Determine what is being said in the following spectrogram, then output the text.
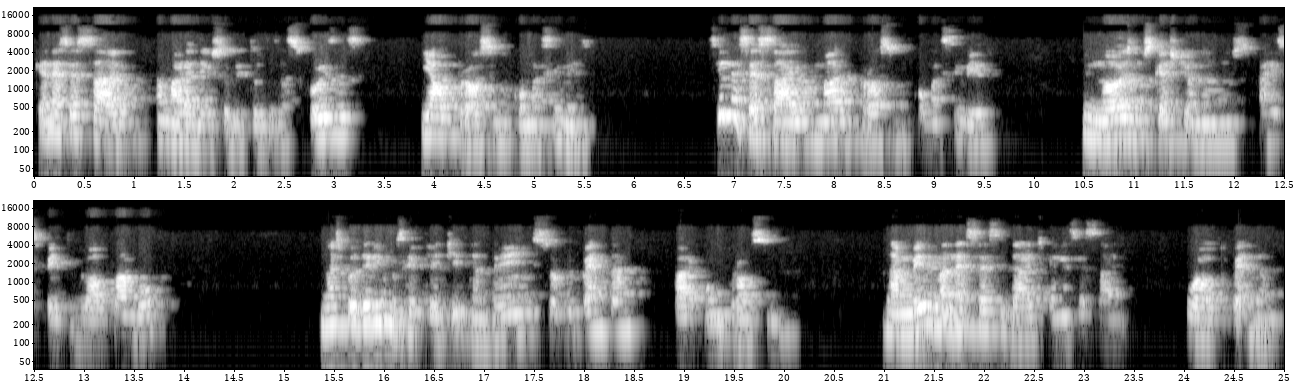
que é necessário amar a Deus sobre todas as coisas e ao próximo como a si mesmo. Se é necessário amar o próximo como a si mesmo, e nós nos questionamos a respeito do alto amor, nós poderíamos refletir também sobre o perdão para com o próximo, na mesma necessidade que é necessário, o alto perdão.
